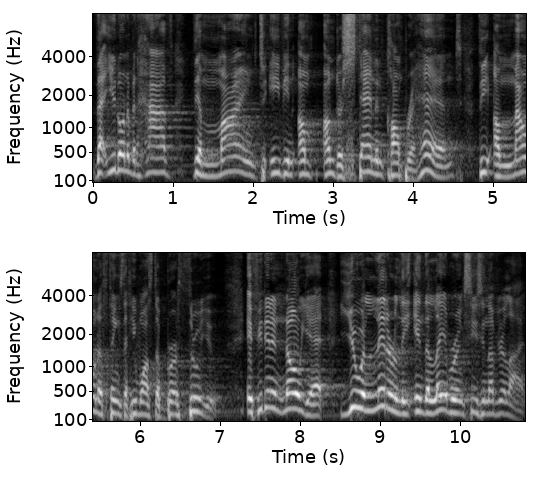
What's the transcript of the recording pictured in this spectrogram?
that you don't even have the mind to even um, understand and comprehend the amount of things that He wants to birth through you. If you didn't know yet, you were literally in the laboring season of your life.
